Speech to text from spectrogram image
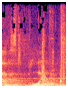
First blood.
